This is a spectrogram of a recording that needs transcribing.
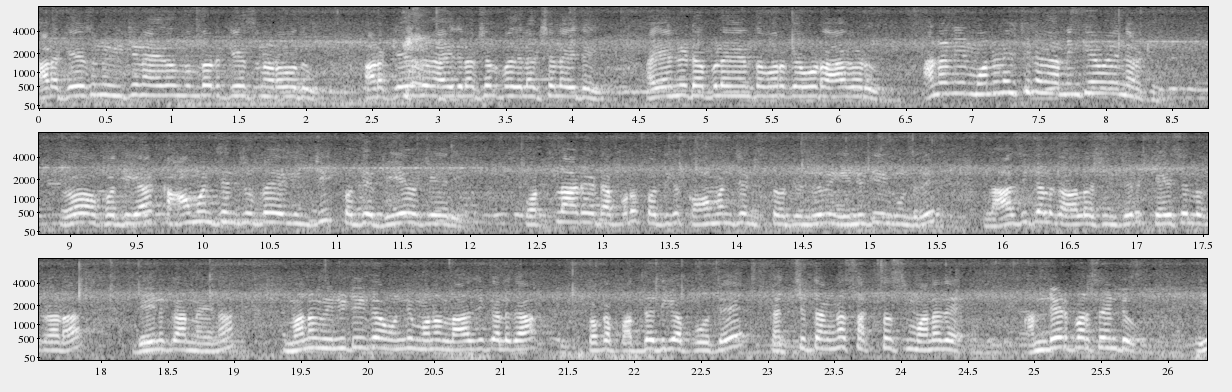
ఆడ కేసు నువ్వు ఇచ్చిన ఐదు వందలతో కేసు నడవదు. ఆడ కేసు ఐదు లక్షలు పది లక్షలు అవుతాయి అవన్నీ డబ్బులు అయ్యేంత వరకు ఎవడు ఆగడు. అన్న నేను మొన్న ఇచ్చిన కానీ ఇంకేమైంది నాకు ఓ కొద్దిగా కామన్ సెన్స్ ఉపయోగించి కొద్దిగా బిహేవ్ చేయరు కొట్లాడేటప్పుడు కొద్దిగా కామన్ సెన్స్ తోటి ఉండరు యూనిటీగా ఉండరు లాజికల్గా ఆలోచించరు కేసులు కాడ దేనికన్నైనా. మనం యూనిటీగా ఉండి మనం లాజికల్గా ఒక పద్ధతిగా పోతే ఖచ్చితంగా సక్సెస్ మనదే. హండ్రెడ్ పర్సెంట్ ఈ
